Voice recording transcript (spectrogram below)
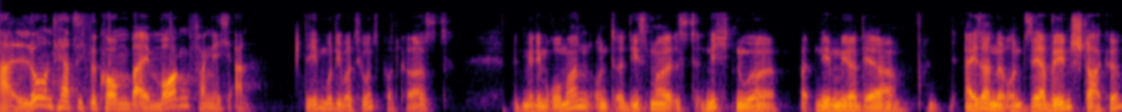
Hallo und herzlich willkommen bei Morgen fange ich an. Dem Motivationspodcast mit mir, dem Roman. Und äh, diesmal ist nicht nur neben mir der eiserne und sehr willensstarke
